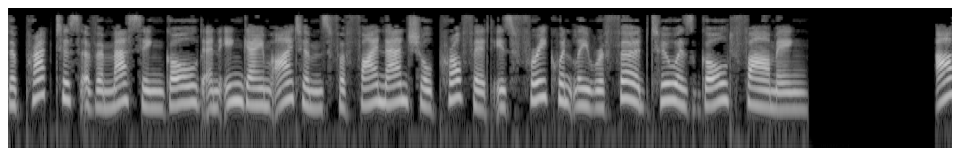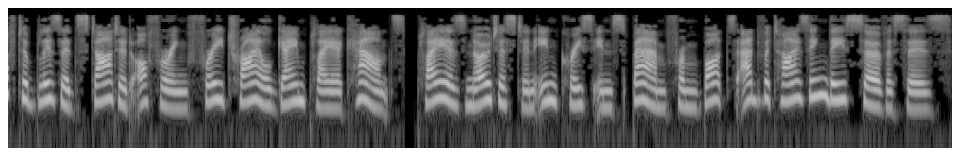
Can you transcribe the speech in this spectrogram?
The practice of amassing gold and in-game items for financial profit is frequently referred to as gold farming. After Blizzard started offering free trial gameplay accounts, players noticed an increase in spam from bots advertising these services.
